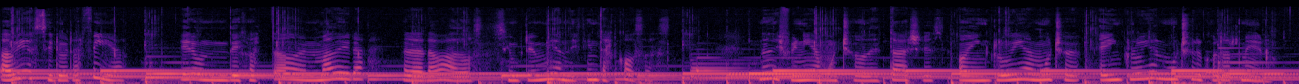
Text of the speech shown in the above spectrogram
Había silografía, era un desgastado en madera grabados, se imprimían distintas cosas. No definían muchos detalles o incluían mucho, e incluían mucho el color negro.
